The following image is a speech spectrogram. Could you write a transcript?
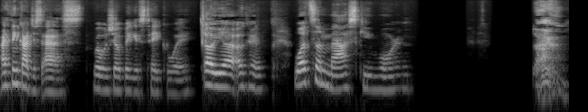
I think I just asked. What was your biggest takeaway? Oh yeah, okay. What's a mask you've worn?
